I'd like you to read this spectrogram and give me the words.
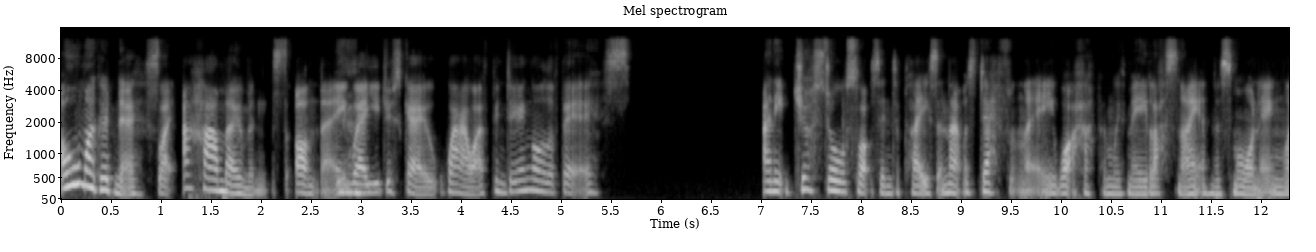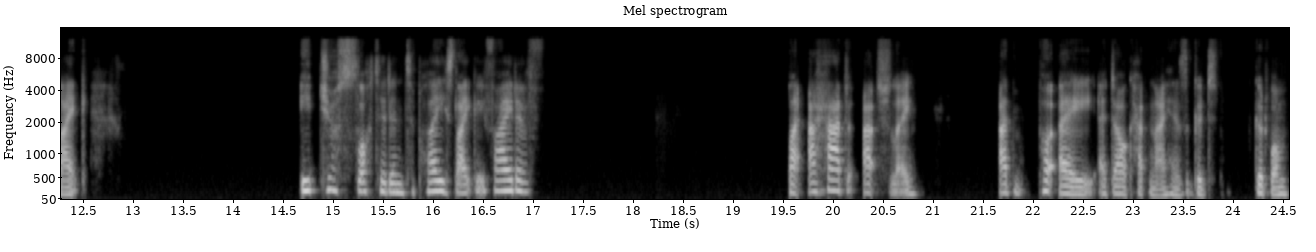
oh my goodness, like aha moments, aren't they? Yeah. Where you just go, wow, I've been doing all of this. And it just all slots into place. And that was definitely what happened with me last night and this morning. Like, it just slotted into place. Like, if I'd have, like, I had actually, I'd put a a dog, hadn't I? Here's a good good one.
